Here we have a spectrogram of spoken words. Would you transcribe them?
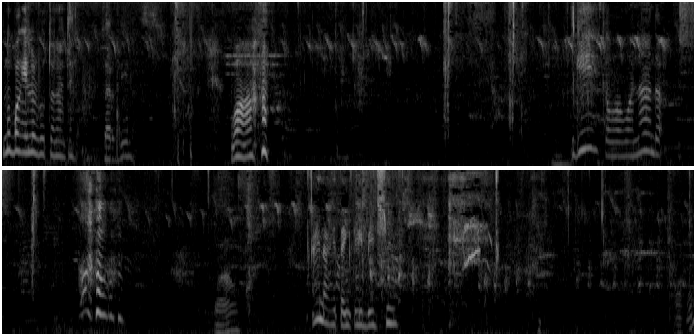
Ano bang iluluto natin? Sardinas. Wow. Gi, kawawa na. Da. Oh. Wow. Ay, nakita yung cleavage mo. Okay.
